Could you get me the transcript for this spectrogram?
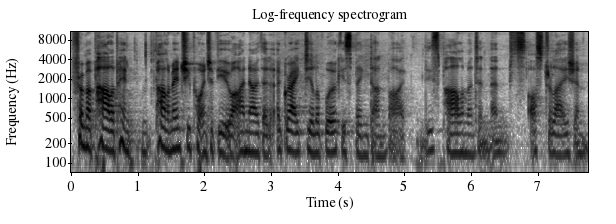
from a parliament, parliamentary point of view, I know that a great deal of work is being done by this parliament and, and Australasian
